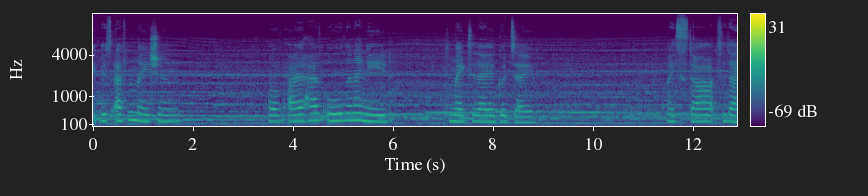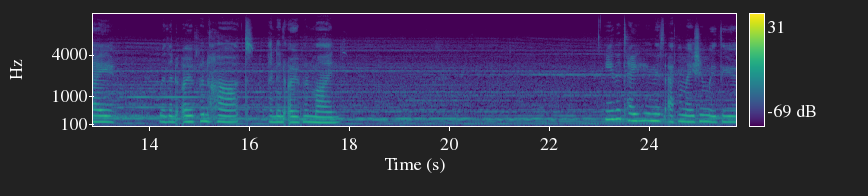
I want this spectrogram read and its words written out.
Keep this affirmation of I have all that I need to make today a good day. I start today with an open heart and an open mind. Either taking this affirmation with you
